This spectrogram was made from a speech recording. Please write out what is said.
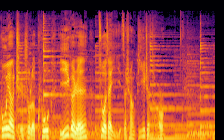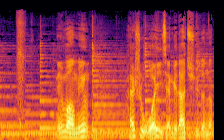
姑娘止住了哭，一个人坐在椅子上低着头。那网名还是我以前给他取的呢。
